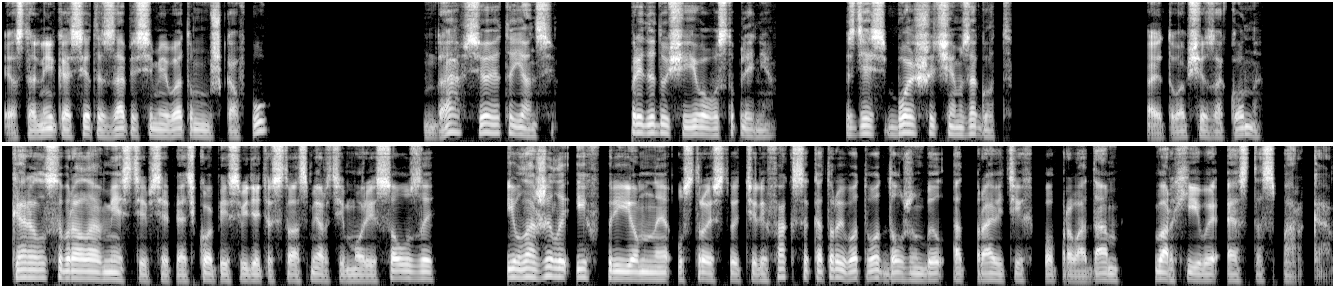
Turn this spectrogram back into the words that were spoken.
«И остальные кассеты с записями в этом шкафу?» «Да, все это Янси. Предыдущее его выступление. Здесь больше, чем за год. А это вообще законно? Кэрол собрала вместе все пять копий свидетельства о смерти Мори Соузы и вложила их в приемное устройство телефакса, который вот-вот должен был отправить их по проводам в архивы Эстас Парка.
